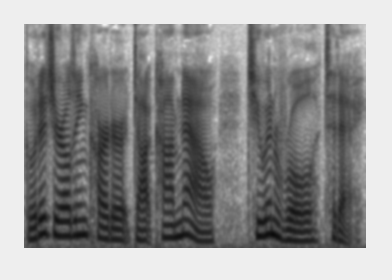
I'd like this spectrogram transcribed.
Go to GeraldineCarter.com now to enroll today.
